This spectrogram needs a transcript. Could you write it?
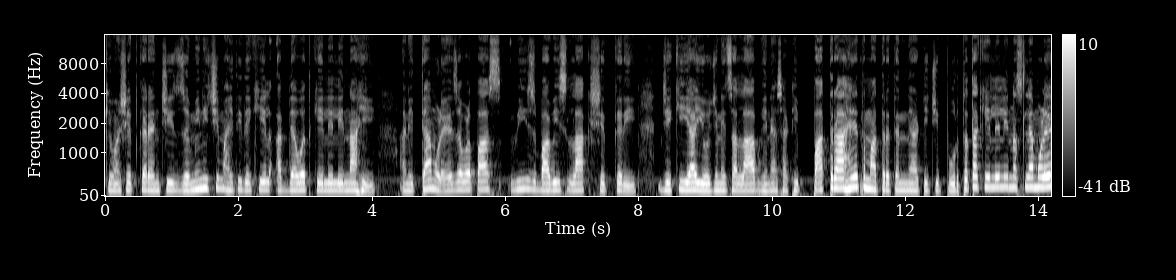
किंवा शेतकऱ्यांची जमिनीची माहिती देखील अद्ययावत केलेली नाही. आणि त्यामुळे जवळपास वीस बावीस लाख शेतकरी जे की या योजनेचा लाभ घेण्यासाठी पात्र आहेत मात्र त्यांनी अटीची पूर्तता केलेली नसल्यामुळे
